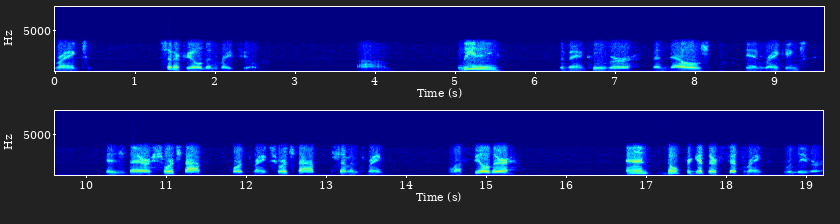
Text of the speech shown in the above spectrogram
ranked center field and right field. Um, leading the Vancouver Vandals in rankings is their shortstop, fourth ranked shortstop, seventh ranked left fielder, and don't forget their fifth ranked reliever.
